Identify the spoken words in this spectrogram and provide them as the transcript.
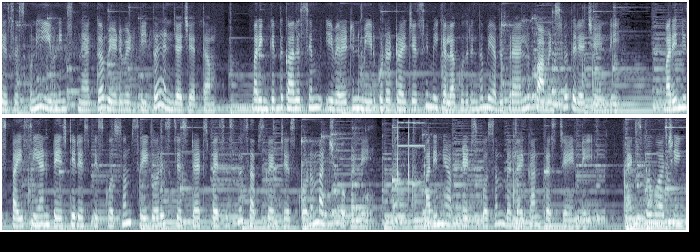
చేసేసుకుని ఈవినింగ్ స్నాక్గా వేడివేడి టీతో ఎంజాయ్ చేద్దాం. మరి ఇంకెందుకు ఆలస్యం? ఈ వెరైటీని మీరు కూడా ట్రై చేసి మీకు ఎలా కుదిరిందో మీ అభిప్రాయాలను కామెంట్స్లో తెలియజేయండి. మరిన్ని స్పైసీ అండ్ టేస్టీ రెసిపీస్ కోసం శ్రీగోరిస్ జస్టెడ్ స్పైసెస్ని సబ్స్క్రైబ్ చేసుకోవడం మర్చిపోకండి. మరిన్ని అప్డేట్స్ కోసం బెల్ ఐకాన్ ప్రెస్ చేయండి. Thanks for watching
